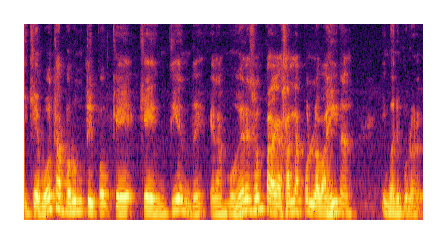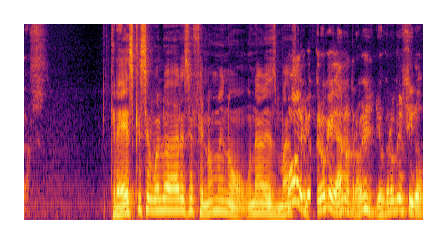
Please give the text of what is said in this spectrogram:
y que vota por un tipo que, entiende que las mujeres son para agarrarlas por la vagina y manipularlas. ¿Crees que se vuelve a dar ese fenómeno una vez más? No, yo creo que gana otra vez. Yo creo que si, los,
